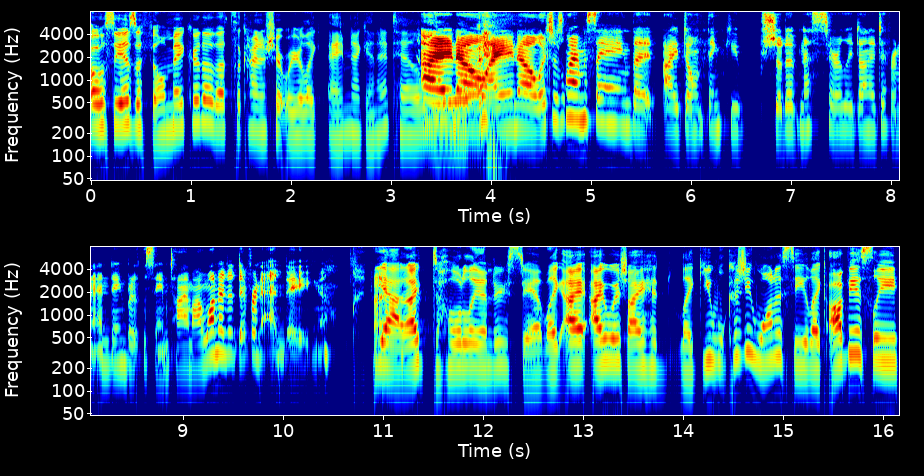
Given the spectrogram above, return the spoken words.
Oh, see, as a filmmaker though, that's the kind of shit where you're like, I'm not gonna tell. I you." know, I know. Which is why I'm saying that I don't think you should have necessarily done a different ending. But at the same time, I wanted a different ending. But- yeah, I totally understand. Like, I I wish I had like you because you want to see like obviously,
